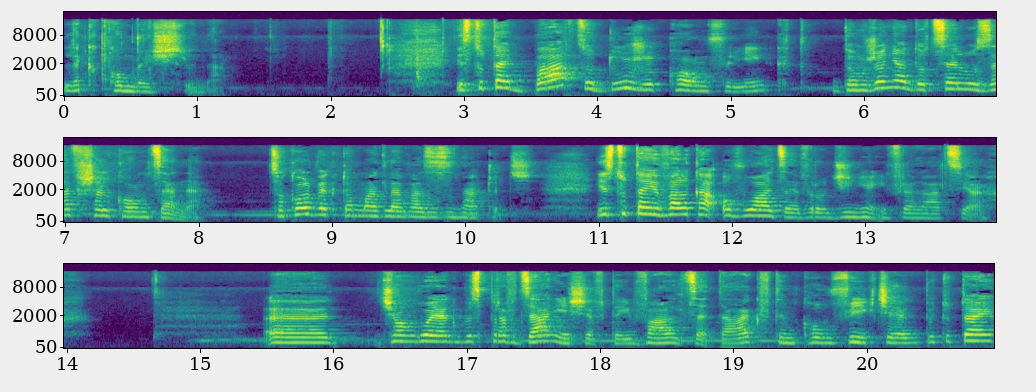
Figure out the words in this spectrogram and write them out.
lekkomyślne. Jest tutaj bardzo duży konflikt dążenia do celu za wszelką cenę. Cokolwiek to ma dla Was znaczyć. Jest tutaj walka o władzę w rodzinie i w relacjach. E, ciągłe jakby sprawdzanie się w tej walce, tak, w tym konflikcie, jakby tutaj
